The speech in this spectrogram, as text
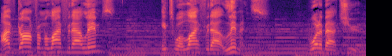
I've gone from a life without limbs into a life without limits. What about you?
